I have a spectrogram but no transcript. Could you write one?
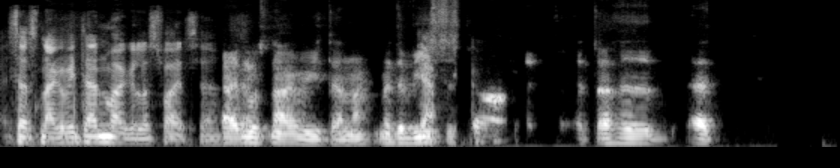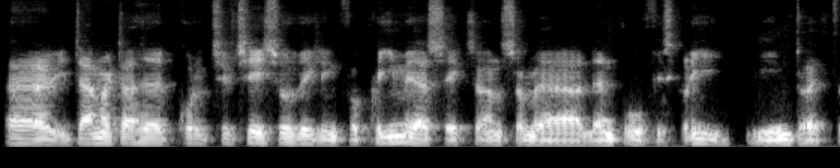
Altså snakker vi Danmark eller Schweiz her? Ja, nu snakker vi i Danmark, men det viste ja. så, at, der havde, at uh, i Danmark der havde produktivitetsudvikling for primærsektoren, som er landbrug, fiskeri, inddrift,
